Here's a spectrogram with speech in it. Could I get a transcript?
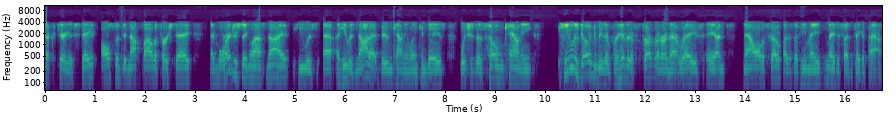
Secretary of State, also did not file the first day. And more interesting, last night he was at, he was not at Boone County Lincoln Days, which is his home county. He was going to be the prohibitive front runner in that race, and now all the scuttlebutt is that he may may decide to take a pass.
